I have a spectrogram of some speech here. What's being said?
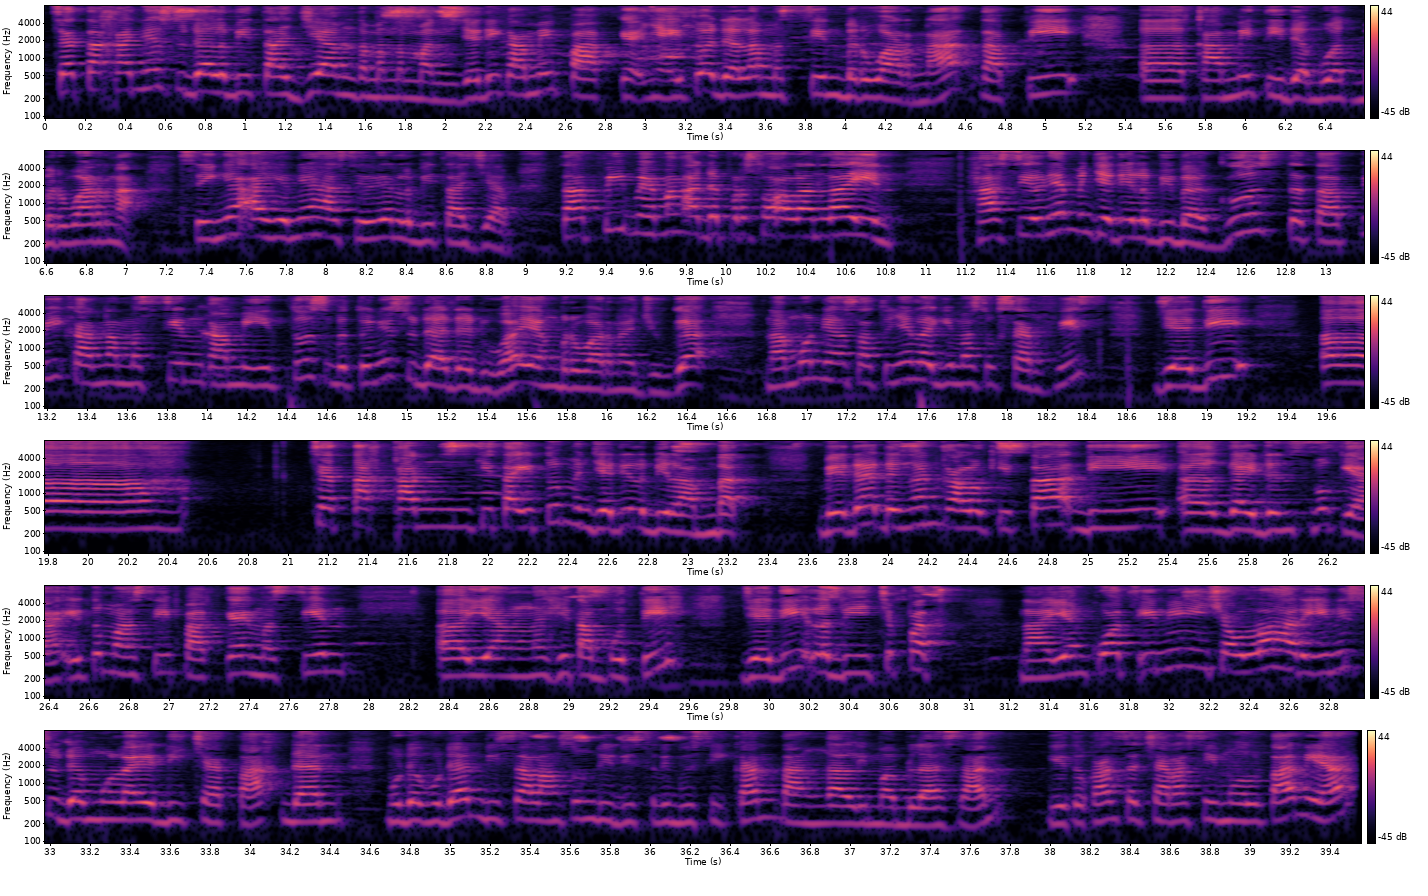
cetakannya sudah lebih tajam teman-teman. Jadi kami pakainya itu adalah mesin berwarna tapi e, kami tidak buat berwarna sehingga akhirnya hasilnya lebih tajam. Tapi memang ada persoalan lain. Hasilnya menjadi lebih bagus tetapi karena mesin kami itu sebetulnya sudah ada dua yang berwarna juga namun yang satunya lagi masuk servis. Jadi eh cetakan kita itu menjadi lebih lambat. Beda dengan kalau kita di uh, guidance book ya itu masih pakai mesin uh, yang hitam putih jadi lebih cepat Nah, yang quotes ini insya Allah hari ini sudah mulai dicetak dan mudah-mudahan bisa langsung didistribusikan tanggal 15-an gitu kan secara simultan ya.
